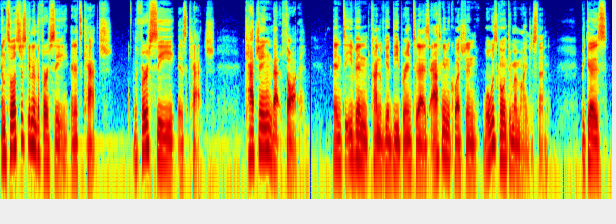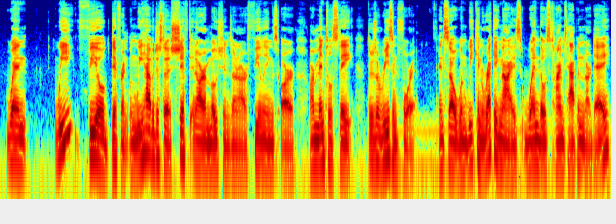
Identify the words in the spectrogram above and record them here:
and so let's just get into the first C, and it's catch. The first C is catch. Catching that thought. And to even kind of get deeper into that is asking the question, what was going through my mind just then? Because when we feel different. When we have just a shift in our emotions and our feelings our our mental state there's a reason for it. And so when we can recognize when those times happen in our day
